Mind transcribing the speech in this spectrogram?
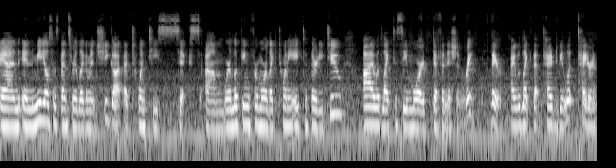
And in medial suspensory ligament, she got a 26. Um, we're looking for more like 28 to 32. I would like to see more definition right there. I would like that tight to be a little tighter and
